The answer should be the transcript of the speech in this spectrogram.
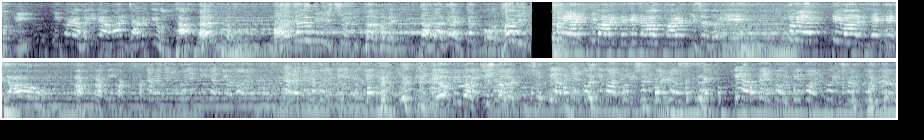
সুগ্রীব কি করে হইবে আমার জানকী উদ্ধার? হ্যাঁ প্রভু। মা জানকী নিশ্চয় উদ্ধার হবে। তারা কে আপনার পরিশোধ করল? কে আপনার পরিশোধ করল?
